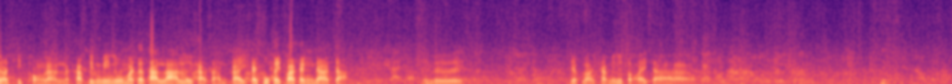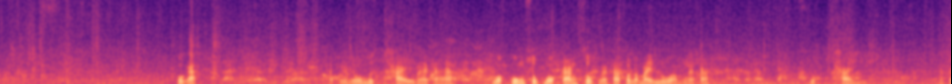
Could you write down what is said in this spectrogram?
ยอดฮิตของร้านนะครับเป็นเมนูมาตรฐานร้านเลยค่ะสามไข่ ไข่ปูไข่ปลาไข่แมงดาจ้ะนี่เลย เรียบร้อยค่ะเมนูต่อไปจ้า พวกอะกับเมนูหมึกไข่นะคะ บวกกุ้งสุกบวกก้างสุกนะคะ ผลไม้รวมนะคะหมึกไข่ แล้วก็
